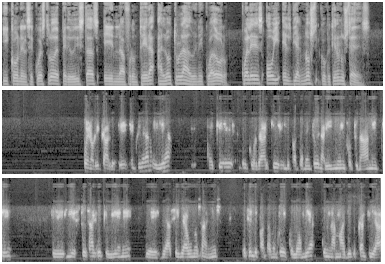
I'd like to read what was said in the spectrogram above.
y con el secuestro de periodistas en la frontera al otro lado, en Ecuador. ¿Cuál es hoy el diagnóstico que tienen ustedes? Bueno, Ricardo, eh, en primera medida hay que recordar que el departamento de Nariño, infortunadamente, eh, y esto es algo que viene de, hace ya unos años, es el departamento de Colombia con la mayor cantidad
